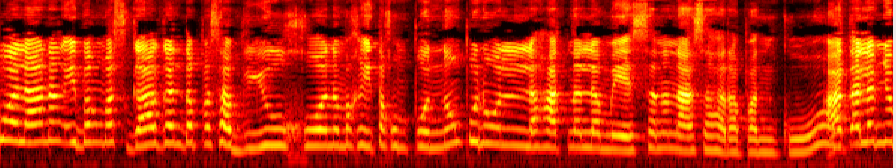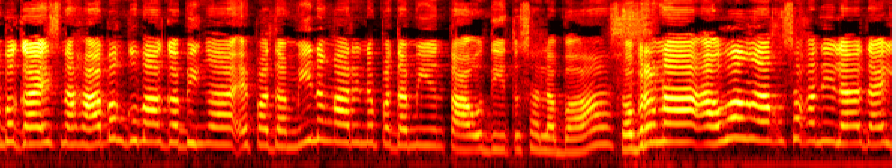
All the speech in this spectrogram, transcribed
wala nang ibang mas gaganda pa sa view ko na makita kong punong-puno ng lahat ng lamesa na nasa harapan ko. At alam nyo ba guys, na habang gumagabi nga, eh padami na nga rin na padami yung tao dito sa labas. Sobrang naaawa nga ako sa kanila dahil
